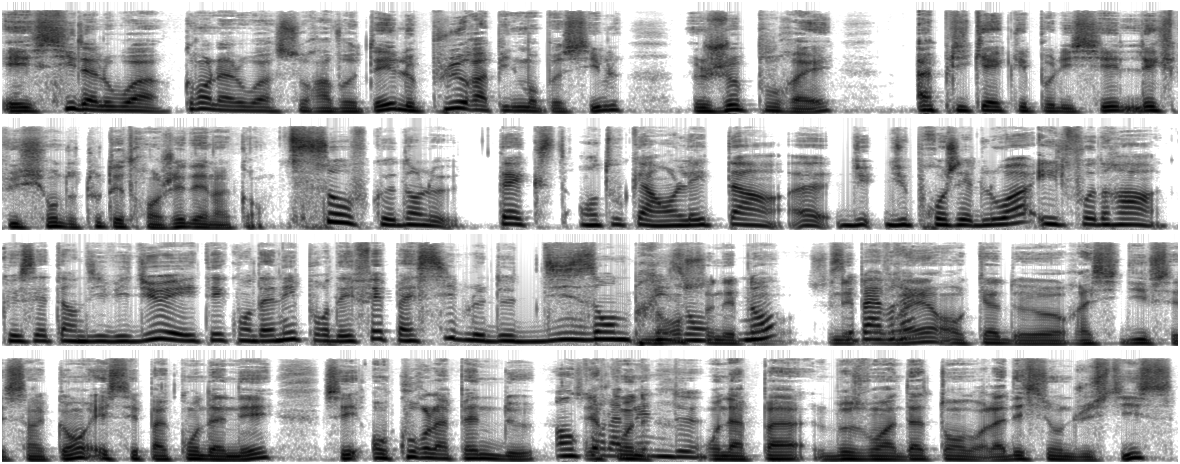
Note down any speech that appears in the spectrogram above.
Et si la loi, quand la loi sera votée, le plus rapidement possible, je pourrai appliquer avec les policiers l'expulsion de tout étranger délinquant. Sauf que dans le texte, en tout cas en l'état euh, du, projet de loi, il faudra que cet individu ait été condamné pour des faits passibles de 10 ans de prison. Non, ce n'est pas, ce n'est pas, vrai. En cas de récidive, c'est 5 ans et c'est pas condamné, c'est en cours la peine de. En cours la peine de. On n'a pas besoin d'attendre la décision de justice.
